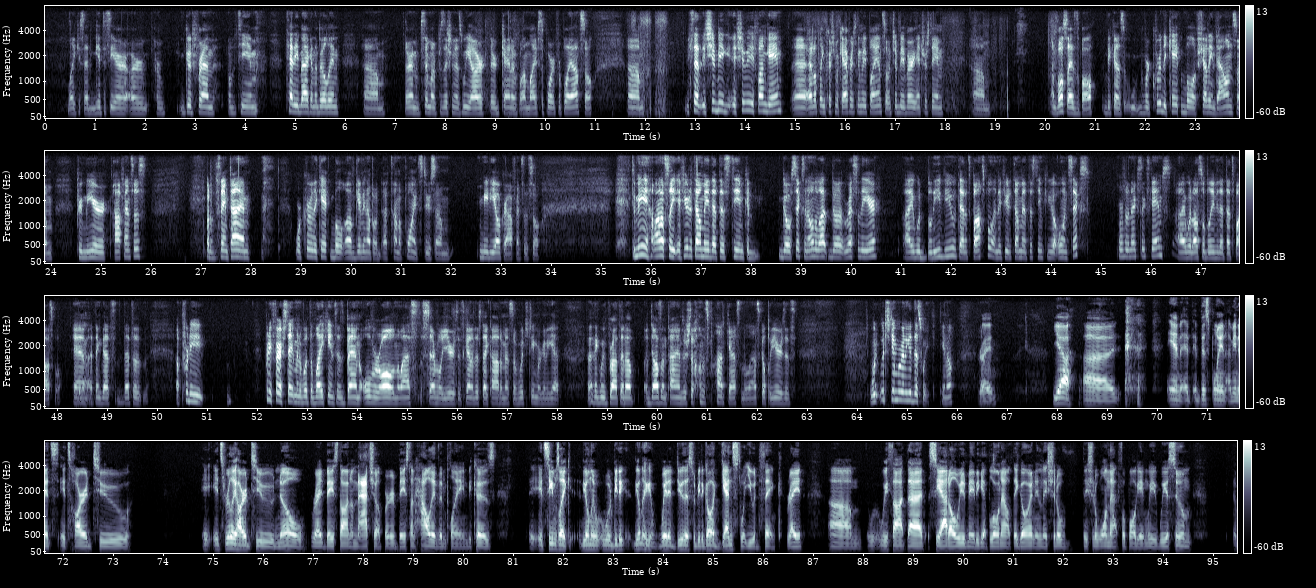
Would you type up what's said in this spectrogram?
like I said, get to see our, our, our good friend of the team, Teddy, back in the building. Um, they're in a similar position as we are. They're kind of on life support for playoffs. So, um, said, it should be it should be a fun game. Uh, I don't think Christian McCaffrey is going to be playing, so it should be very interesting. Um, on both sides of the ball because we're clearly capable of shutting down some premier offenses, but at the same time, we're clearly capable of giving up a, a ton of points to some mediocre offenses. So, to me, honestly, if you were to tell me that this team could go six and zero the the rest of the year, I would believe you that it's possible. And if you were to tell me that this team could go zero and six over the next six games, I would also believe you that that's possible. And Yeah. I think that's that's a a pretty pretty fair statement of what the Vikings has been overall in the last several years. It's kind of this dichotomous of which team we're going to get. And I think we've brought that up a dozen times or so on this podcast in the last couple of years. It's wh- which team we're going to get this week, you know? right. Um, Yeah, uh, and at, at this point, I mean, it's it's hard to it- it's really hard to know, right, based on a matchup or based on how they've been playing, because it it seems like the only would be to, the only way to do this would be to go against what you would think, right? Um, we thought that Seattle we would maybe get blown out. They go in and they should have they should have won that football game. We we assume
